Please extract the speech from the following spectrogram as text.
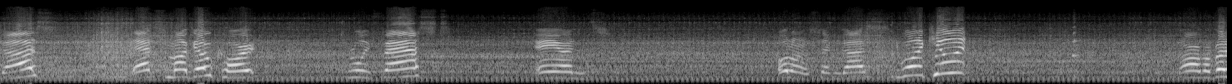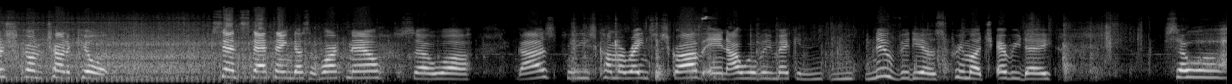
Guys, that's my go-kart really fast. And hold on a second, guys. You want to kill it? Alright, my brother's to try to kill it. Since that thing doesn't work now. So, uh, guys, please comment, rate, and subscribe. And I will be making new videos pretty much every day. So, uh,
